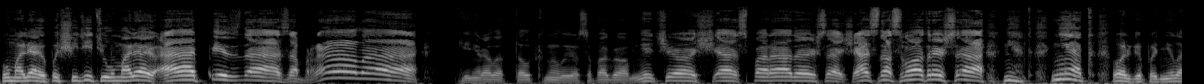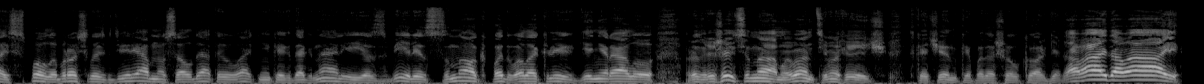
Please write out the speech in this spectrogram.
Умоляю, пощадите, умоляю!» «А, пизда, забрала!» Генерал оттолкнул ее сапогом. «Ничего, сейчас порадуешься, сейчас насмотришься!» «Нет, нет!» Ольга поднялась с пола, бросилась к дверям, но солдаты в ватниках догнали ее, сбили с ног, подволокли к генералу. «Разрешите нам, Иван Тимофеевич!» Ткаченко подошел к Ольге. «Давай, давай!»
